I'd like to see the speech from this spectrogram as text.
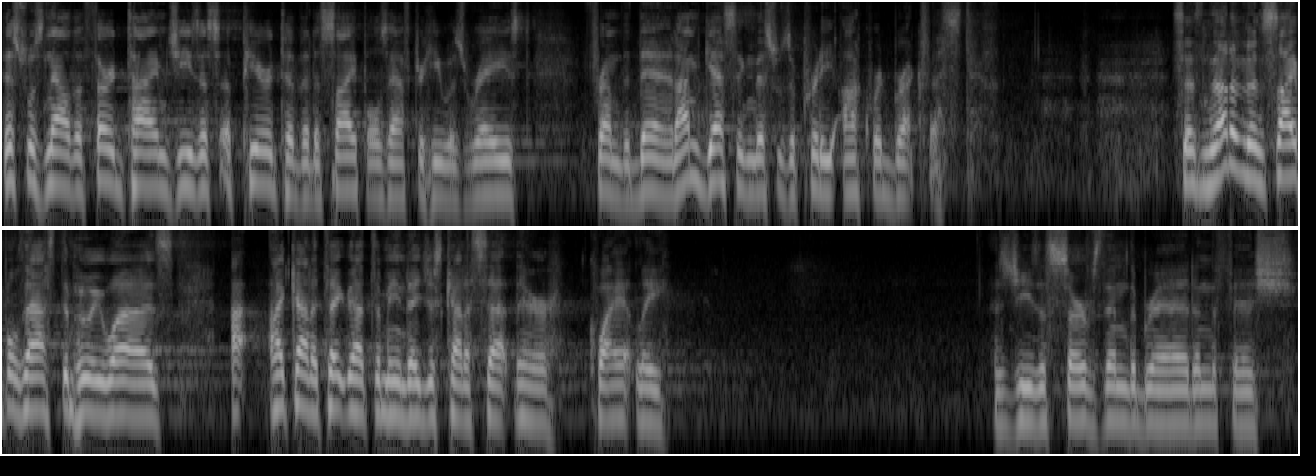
This was now the third time Jesus appeared to the disciples after he was raised from the dead. I'm guessing this was a pretty awkward breakfast. says none of the disciples asked him who he was. I, I kind of take that to mean they just kind of sat there quietly as Jesus serves them the bread and the fish.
